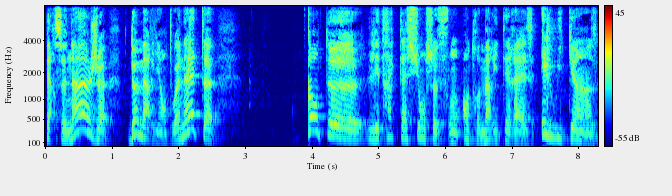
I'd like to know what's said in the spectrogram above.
personnage de Marie-Antoinette, quand euh, les tractations se font entre Marie-Thérèse et Louis XV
